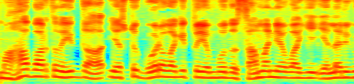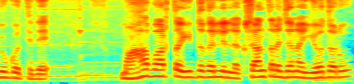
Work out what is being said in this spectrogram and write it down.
ಮಹಾಭಾರತದ ಯುದ್ಧ ಎಷ್ಟು ಘೋರವಾಗಿತ್ತು ಎಂಬುದು ಸಾಮಾನ್ಯವಾಗಿ ಎಲ್ಲರಿಗೂ ಗೊತ್ತಿದೆ. ಮಹಾಭಾರತ ಯುದ್ಧದಲ್ಲಿ ಲಕ್ಷಾಂತರ ಜನ ಯೋಧರು,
